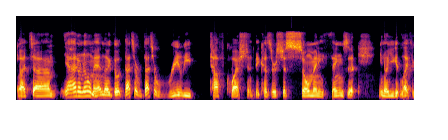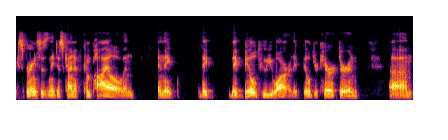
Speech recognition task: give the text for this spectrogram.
but um, yeah, I don't know, man. Like that's a that's a really tough question because there's just so many things that you know you get life experiences and they just kind of compile and and they they they build who you are. They build your character and. Um,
